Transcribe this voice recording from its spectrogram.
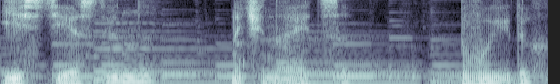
Естественно, начинается выдох.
